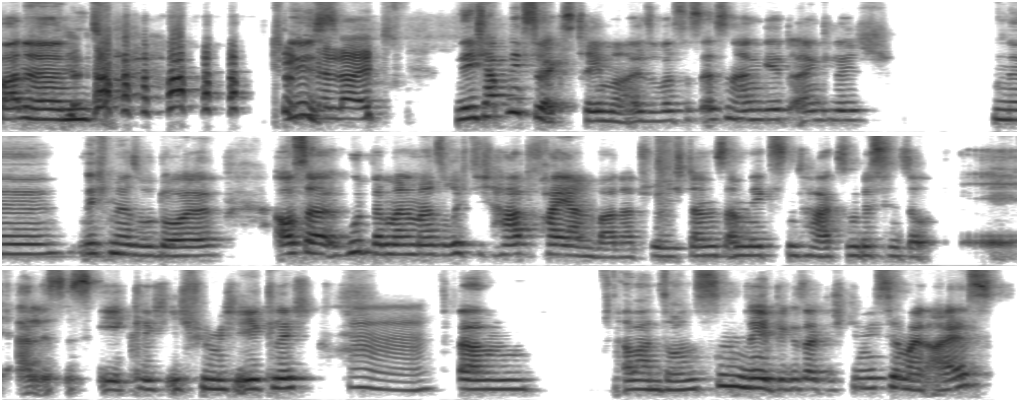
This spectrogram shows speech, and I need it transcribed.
spannend. Tut Tschüss. mir leid. Nee, ich habe nicht so Extreme. Also was das Essen angeht, eigentlich nee, nicht mehr so doll. Außer gut, wenn man mal so richtig hart feiern war, natürlich. Dann ist am nächsten Tag so ein bisschen so, äh, alles ist eklig, ich fühle mich eklig. Hm. Ähm, aber ansonsten, nee, wie gesagt, ich genieße hier mein Eis.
